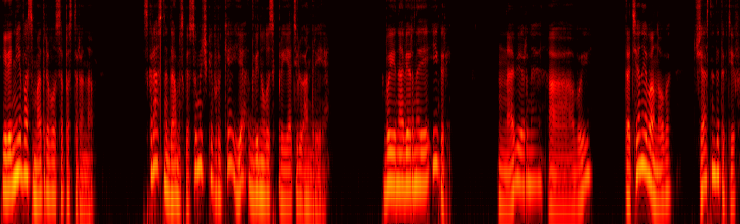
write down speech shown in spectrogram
и лениво осматривался по сторонам. С красной дамской сумочкой в руке я двинулась к приятелю Андрея. «Вы, наверное, Игорь?» «Наверное. А вы?» «Татьяна Иванова, частный детектив.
